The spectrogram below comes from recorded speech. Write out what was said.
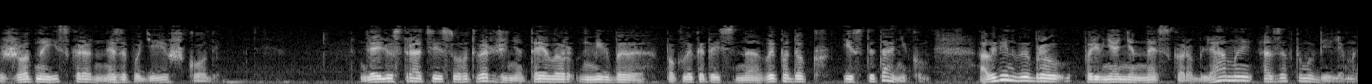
жодна іскра не заподіє шкоди. Для ілюстрації свого твердження Тейлор міг би покликатись на випадок із Титаніком, але він вибрав порівняння не з кораблями, а з автомобілями.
